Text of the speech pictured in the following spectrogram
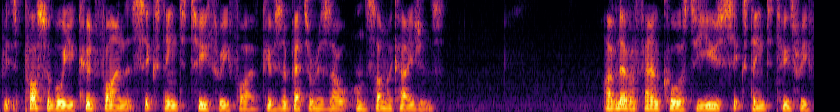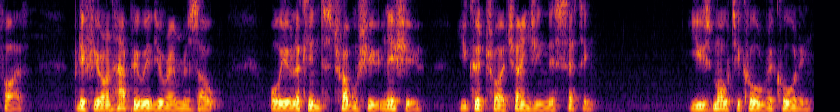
but it's possible you could find that 16 to 235 gives a better result on some occasions. I've never found cause to use 16 to 235, but if you're unhappy with your end result, or you're looking to troubleshoot an issue, you could try changing this setting. Use multi-core recording.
